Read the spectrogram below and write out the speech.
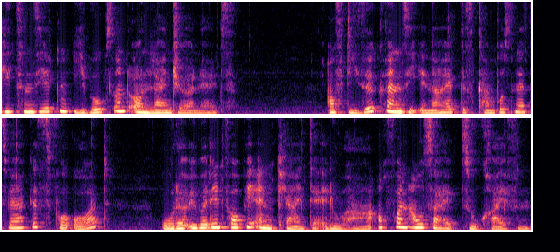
lizenzierten E-Books und Online-Journals. Auf diese können Sie innerhalb des Campus-Netzwerkes vor Ort oder über den VPN-Client der LUH auch von außerhalb zugreifen.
